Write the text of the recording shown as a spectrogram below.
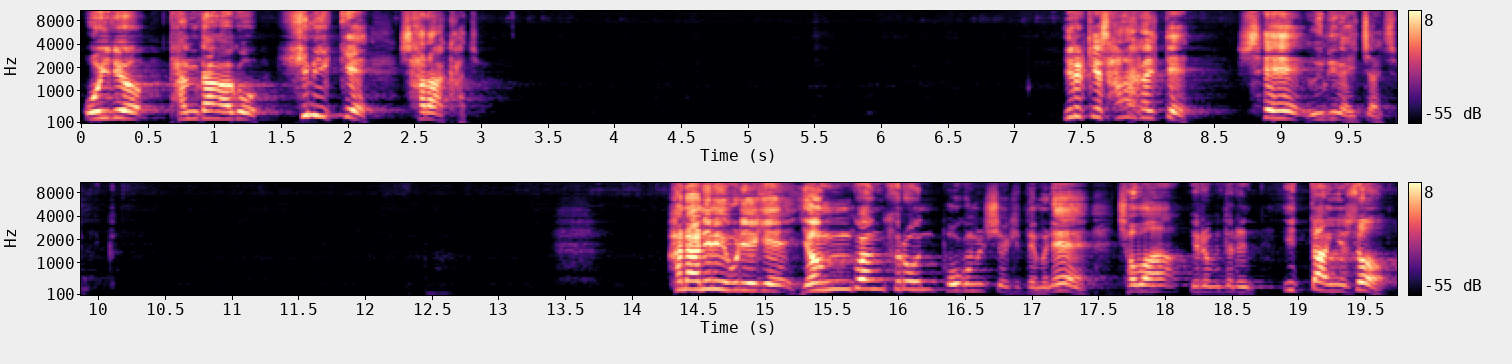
오히려 당당하고 힘있게 살아가죠. 이렇게 살아갈 때새 의미가 있지 않습니까? 하나님이 우리에게 영광스러운 복음을 주셨기 때문에 저와 여러분들은 이 땅에서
